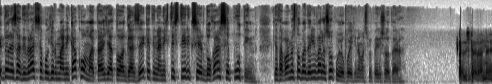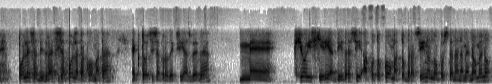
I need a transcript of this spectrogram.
έντονες αντιδράσεις από γερμανικά κόμματα για το αγκαζέ και την ανοιχτή στήριξη Ερντογάν σε Πούτιν. Και θα πάμε στον Παντελή Βαλασόπουλο που έχει να μας πει περισσότερα. Καλησπέρα, ναι. Πολλές αντιδράσεις από όλα τα κόμματα, εκτός της ακροδεξιάς βέβαια, με πιο ισχυρή αντίδραση από το κόμμα των Πρασίνων, όπως ήταν αναμενόμενο.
